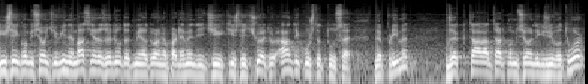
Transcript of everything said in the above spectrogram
ishte një komision që vinte mbas një rezolute të miratuar nga parlamenti që i kishte quajtur antikushtetuese veprimet, dhe këta anëtarë të komisionit e kishin votuar,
